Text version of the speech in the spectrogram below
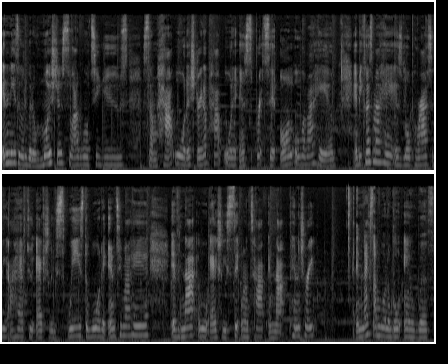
And it needs a little bit of moisture. So I'm going to use some hot water, straight up hot water and spritz it all over my hair. And because my hair is low porosity, I have to actually squeeze the water into my hair. If not, it will actually sit on top and not penetrate. And next I'm going to go in with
